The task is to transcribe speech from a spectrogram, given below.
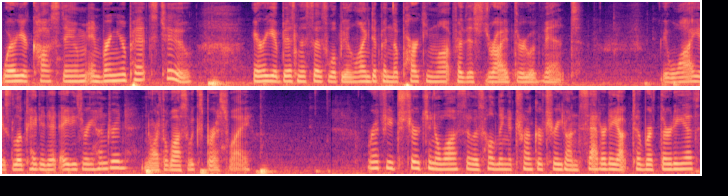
Wear your costume and bring your pets too. Area businesses will be lined up in the parking lot for this drive through event. The Y is located at 8300 North Owasso Expressway. Refuge Church in Owasso is holding a trunk or treat on Saturday, October 30th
